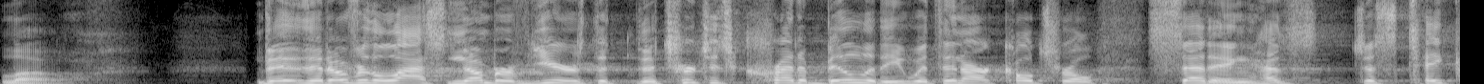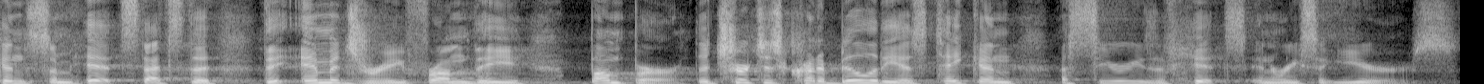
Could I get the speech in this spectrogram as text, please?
low. That over the last number of years, the, the, church's credibility within our cultural setting has just taken some hits. That's the, the imagery from the bumper. The church's credibility has taken a series of hits in recent years.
